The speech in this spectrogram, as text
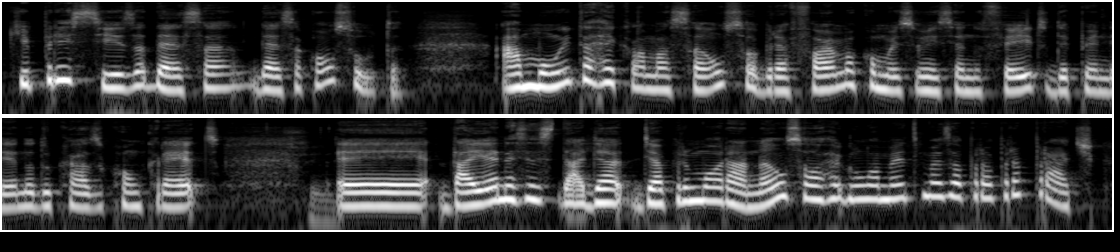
que precisa dessa, dessa consulta. Há muita reclamação sobre a forma como isso vem sendo feito, dependendo do caso concreto. É, daí a necessidade de, de, aprimorar não só o regulamento, mas a própria prática.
